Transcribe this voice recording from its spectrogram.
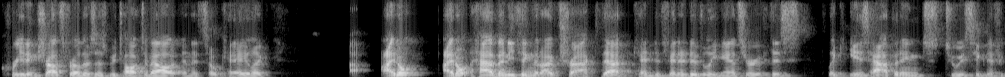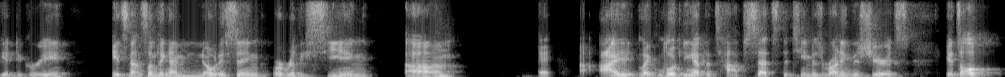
creating shots for others as we talked about, and it's okay. Like I don't I don't have anything that I've tracked that can definitively answer if this like is happening to a significant degree. It's not something I'm noticing or really seeing. Um, hmm. I like looking at the top sets the team is running this year. It's it's all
